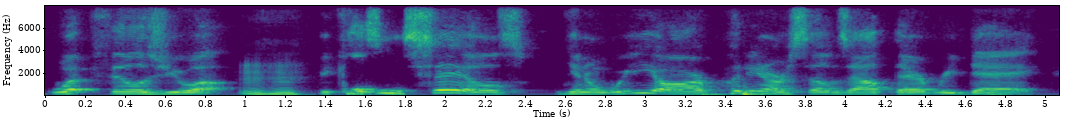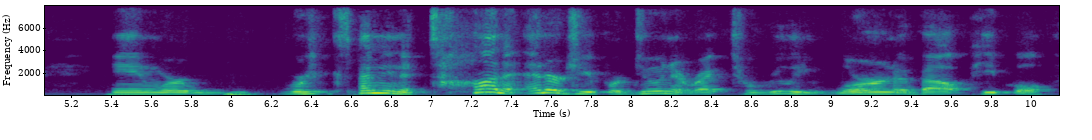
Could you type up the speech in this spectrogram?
what fills you up. Mm-hmm. Because in sales, you know, we are putting ourselves out there every day and we're we're expending a ton of energy if we're doing it right to really learn about people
